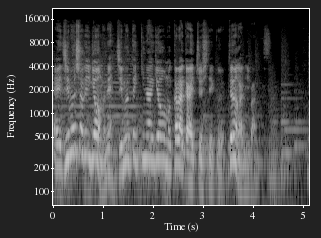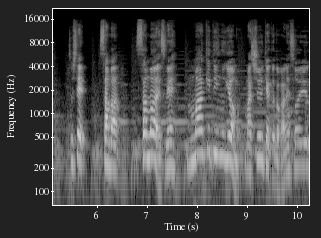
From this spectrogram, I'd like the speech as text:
え事務処理業務ね、事務的な業務から外注していくというのが2番です。そして3番。3番はですね、マーケティング業務、まあ、集客とかね、そういっ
